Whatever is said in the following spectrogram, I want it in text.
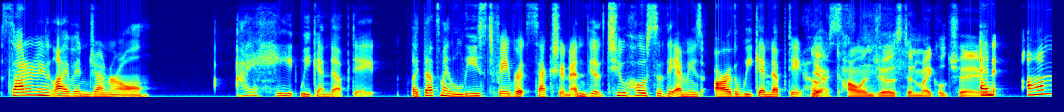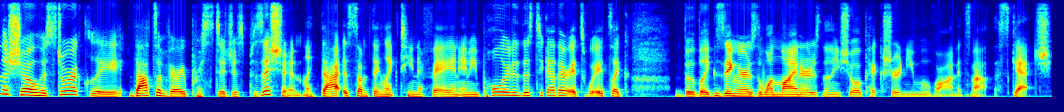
Saturday Night Live in general, I hate Weekend Update. Like that's my least favorite section, and the two hosts of the Emmys are the Weekend Update hosts. Yeah, Colin Jost and Michael Che. And on the show, historically, that's a very prestigious position. Like that is something like Tina Fey and Amy Poehler did this together. It's it's like the like zingers, the one liners, and then you show a picture and you move on. It's not a sketch.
